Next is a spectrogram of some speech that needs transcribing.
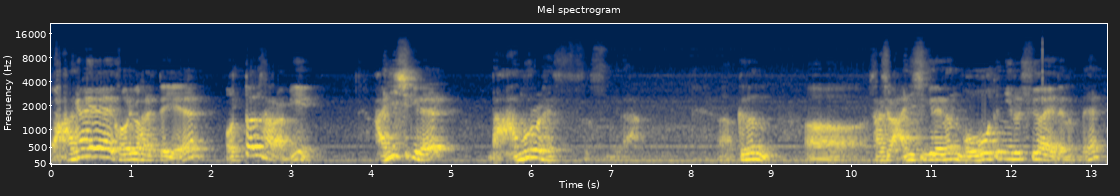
광야에 거류할 때에 어떤 사람이 안식일에 나무를 했었습니다. 아, 그는 어, 사실 안식일에는 모든 일을 쉬어야 되는데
